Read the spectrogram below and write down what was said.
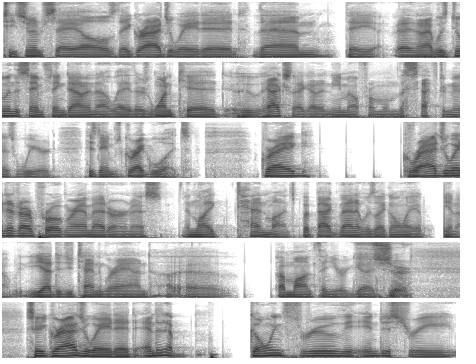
teaching them sales. They graduated. Then they, and I was doing the same thing down in LA. There's one kid who actually I got an email from him this afternoon. It's weird. His name's Greg Woods. Greg graduated our program at Ernest in like 10 months. But back then it was like only a, you know, you had to do 10 grand uh, a month and you were good. Sure. So he graduated, ended up going through the industry,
